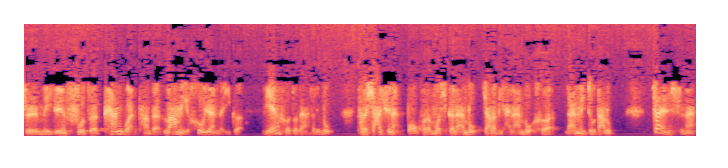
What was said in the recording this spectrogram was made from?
是美军负责看管它的拉美后院的一个联合作战司令部，它的辖区呢，包括了墨西哥南部、加勒比海南部和南美洲大陆。暂时呢，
